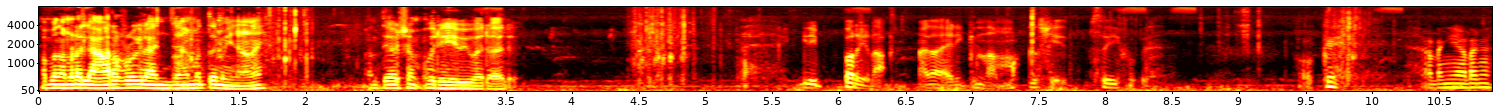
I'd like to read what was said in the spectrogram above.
അപ്പോൾ നമ്മുടെ ലാറ ഫ്രോഗിൽ അഞ്ചാമത്തെ മീനാണ്. അത്യാവശ്യം ഒരു ഹെവി വരാൽ ഗ്രിപ്പർ ഇടാം. അതായിരിക്കും നമുക്ക് സേഫ് ഓക്കെ അടങ്ങി അടങ്ങ്.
